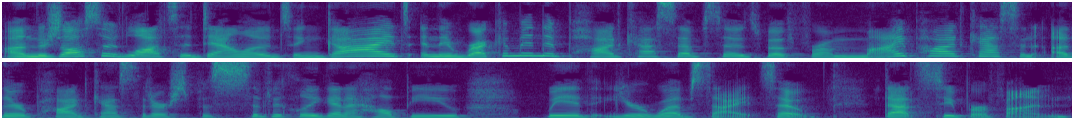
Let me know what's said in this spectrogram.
Um, there's also lots of downloads and guides, and then recommended podcast episodes, both from my podcast and other podcasts that are specifically going to help you with your website. So that's super fun.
